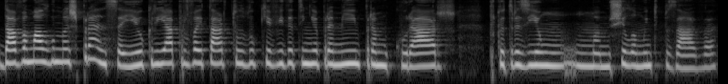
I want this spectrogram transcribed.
dava-me alguma esperança e eu queria aproveitar tudo o que a vida tinha para mim, para me curar, porque eu trazia um- uma mochila muito pesada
